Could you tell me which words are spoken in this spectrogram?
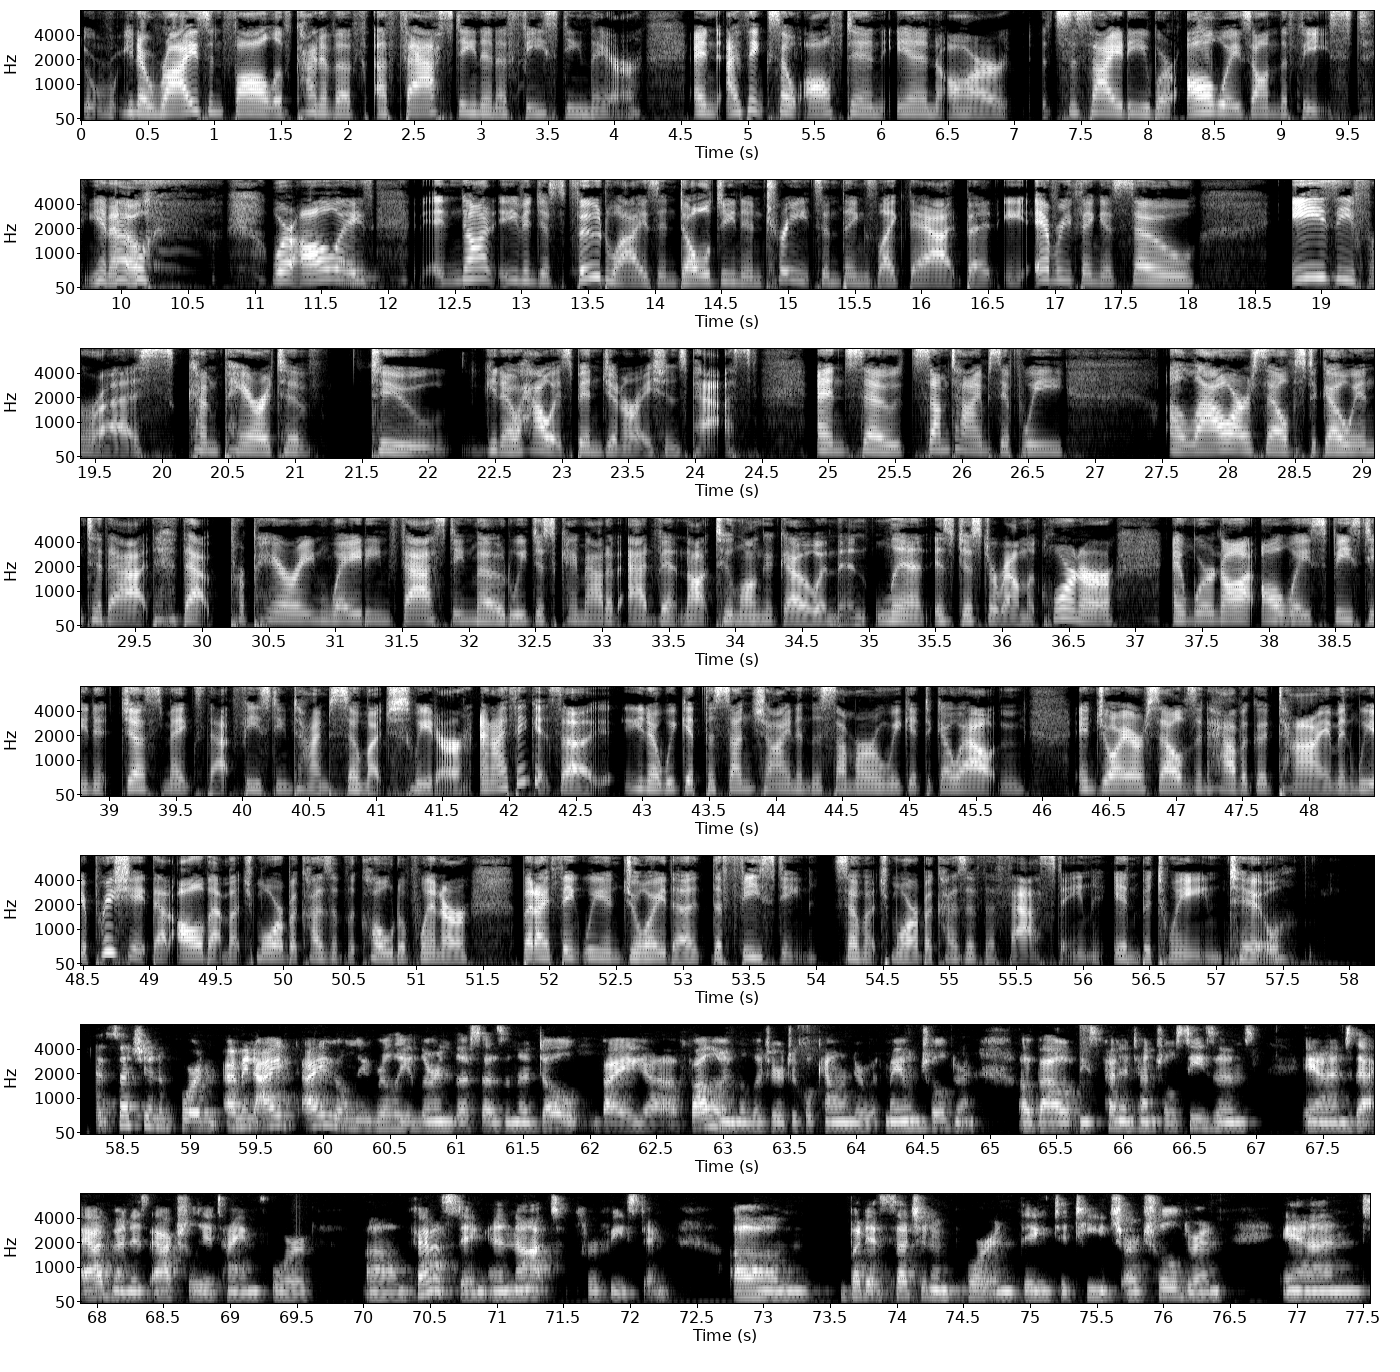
you know, rise and fall of kind of a, a fasting and a feasting there. And I think so often in our society, we're always on the feast, you know? we're always mm. eh, not even just food wise indulging in treats and things like that, but everything is so easy for us comparative to, you know, how it's been generations past. And so sometimes if we allow ourselves to go into that that preparing, waiting, fasting mode. We just came out of Advent not too long ago and then Lent is just around the corner and we're not always feasting. It just makes that feasting time so much sweeter. And I think it's a, you know, we get the sunshine in the summer and we get to go out and enjoy ourselves and have a good time. And we appreciate that all that much more because of the cold of winter. But I think we enjoy the, the feasting so much more because of the fasting in between too. It's such an important. I mean, I I only really learned this as an adult by uh, following the liturgical calendar with my own children about these penitential seasons, and that Advent is actually a time for um, fasting and not for feasting. Um, but it's such an important thing to teach our children, and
